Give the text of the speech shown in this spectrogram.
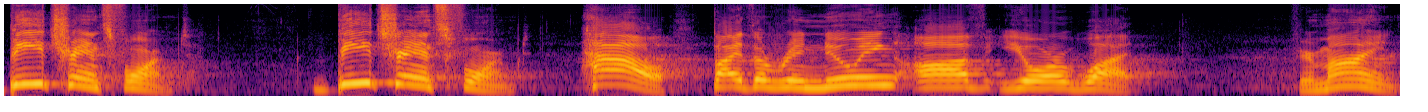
be transformed be transformed. How? By the renewing of your what? Of your mind.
